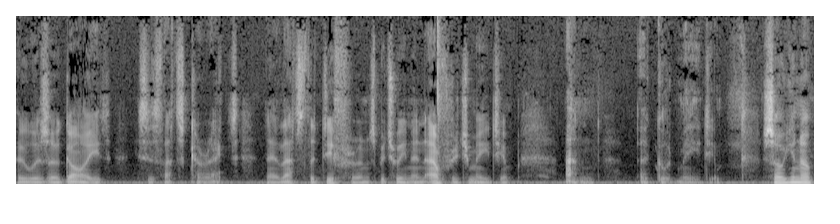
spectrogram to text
who was a guide. He says, That's correct. Now, that's the difference between an average medium and a good medium. So, you know,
